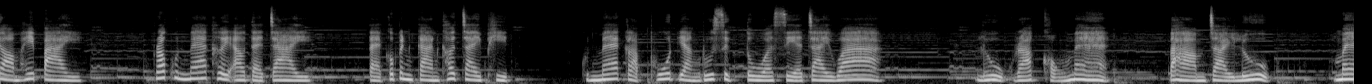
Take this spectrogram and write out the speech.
ยอมให้ไป เพราะคุณแม่เคยเอาแต่ใจ แต่ก็เป็นการเข้าใจผิด คุณแม่กลับพูดอย่างรู้สึกตัวเสียใจว่า ลูกรักของแม่ ตามใจลูก แม่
